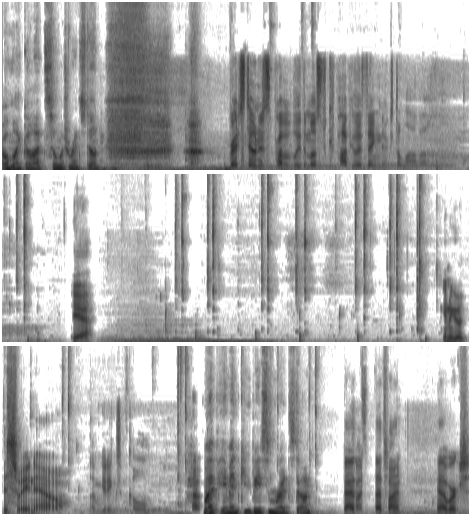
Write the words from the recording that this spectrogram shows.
Oh my god, so much redstone. redstone is probably the most popular thing next to lava. yeah. I'm Gonna go this way now. I'm getting some coal. My payment can be some redstone. That's that's fine. Yeah, it works.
